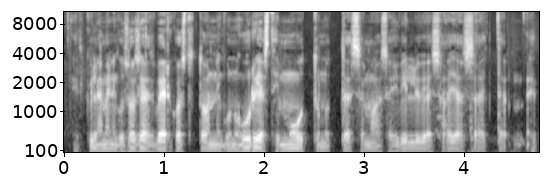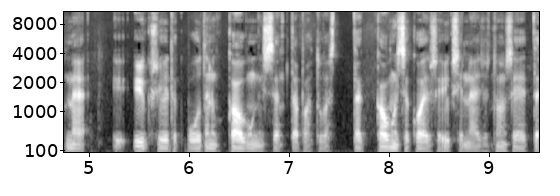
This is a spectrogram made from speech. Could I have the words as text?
että kyllähän me niin kuin sosiaaliset verkostot on niin kuin hurjasti muuttunut tässä maassa hyvin lyhyessä ajassa, että, että me yksi syytä, kun puhutaan niin kuin kaupungissa tapahtuvasta tai kaupungissa koetusta yksinäisyydestä on se, että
